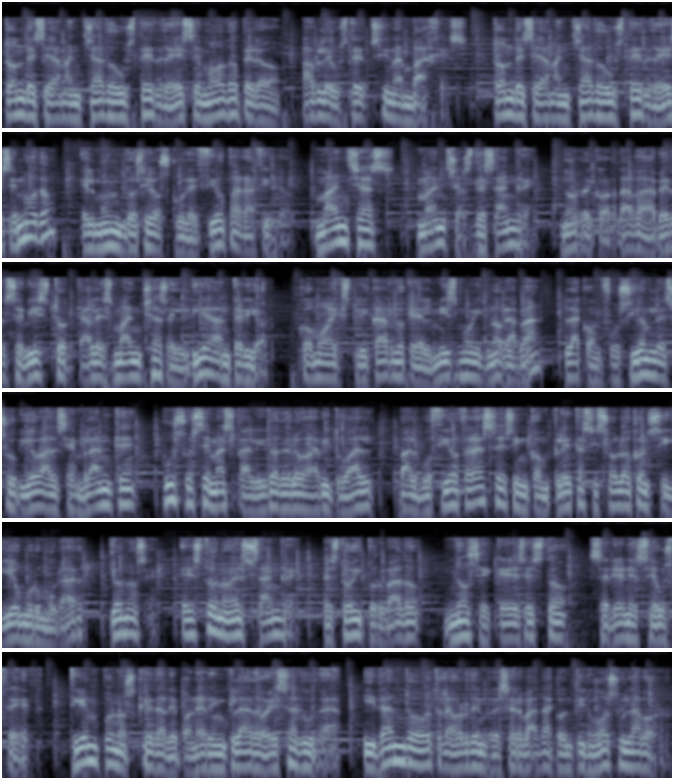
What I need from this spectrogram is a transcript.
¿Dónde se ha manchado usted de ese modo? Pero, hable usted sin ambajes. ¿Dónde se ha manchado usted de ese modo? El mundo se oscureció para Ciro. Manchas, manchas de sangre. No recordaba haberse visto tales manchas el día anterior. ¿Cómo explicar lo que él mismo ignoraba? La confusión le subió al semblante, púsose más pálido de lo habitual, balbució frases incompletas y solo consiguió murmurar, yo no sé, esto no es sangre, estoy turbado, no sé qué es esto, serénese usted. Tiempo nos queda de poner en claro esa duda. Y dando otra orden reservada continuó su labor.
